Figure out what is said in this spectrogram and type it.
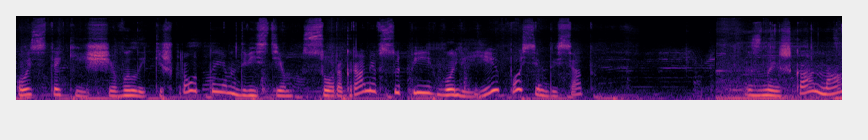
ось такі ще великі шпроти 240 грамів супій в по 70. Знижка на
